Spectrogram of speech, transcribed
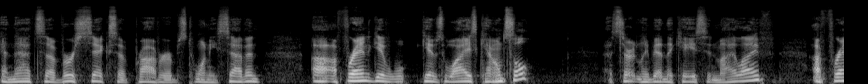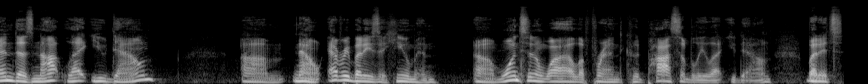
and that's uh, verse six of Proverbs twenty-seven. Uh, a friend give, gives wise counsel. That's certainly been the case in my life. A friend does not let you down. Um, now, everybody's a human. Um, once in a while, a friend could possibly let you down, but it's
